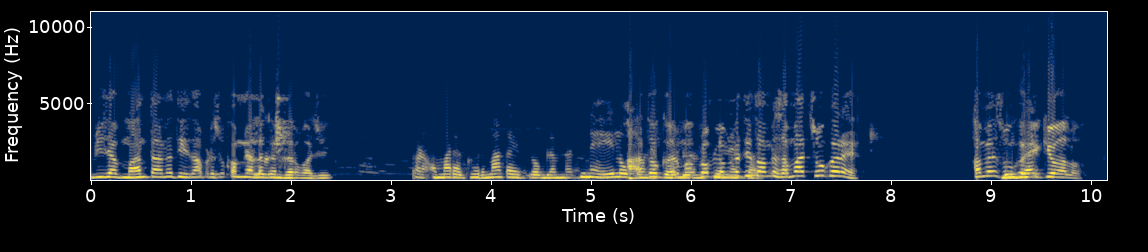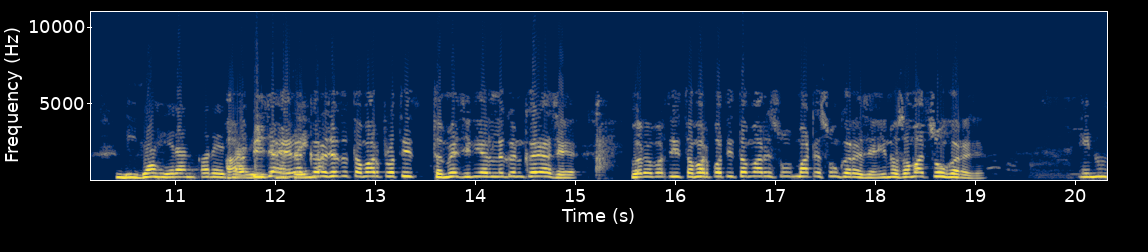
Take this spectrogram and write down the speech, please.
બીજા માનતા નથી તો આપણે શું કામ ના લગ્ન કરવા જોઈએ? પણ અમારા ઘરમાં કઈ પ્રોબ્લેમ નથી ને એ લોકો તો ઘરમાં પ્રોબ્લેમ નથી તો અમે સમાજ શું કરે? અમે શું કરીએ? કયો હાલો? બીજા હેરાન કરે છે બીજા હેરાન કરે છે તો તમારા પ્રતિ તમે જીનિયર લગ્ન કર્યા છે બરોબરથી તમારા પતિ તમારે શું માટે શું કરે છે? એનો સમાજ શું કરે છે? એનું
